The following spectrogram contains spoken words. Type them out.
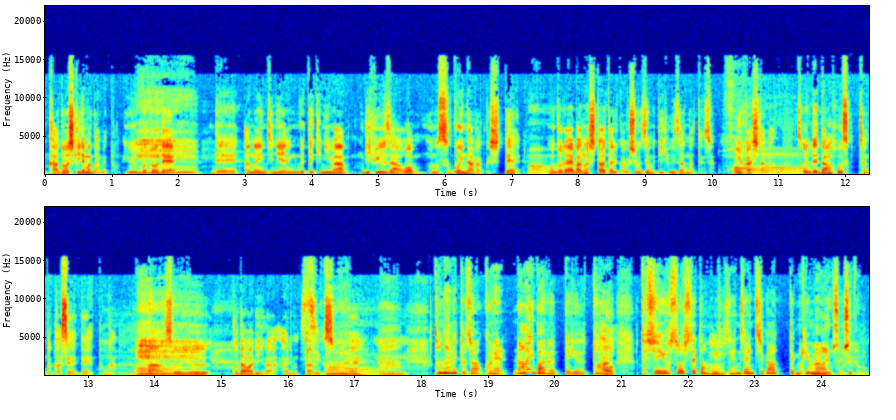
ん可動式でもダメということで。であのエンジニアリング的にはディフューザーをものすごい長くしてもうドライバーの下あたりから後ろ全部ディフューザーになってるんですよ。はあ。床下が。それでダウンフォースちゃんと稼いでとか。まあそういうこだわりがありあるんですよね。あうんとなるとじゃあこれライバルっていうと、はい。私予想してたのと全然違ってなきま何予す。想してたの？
